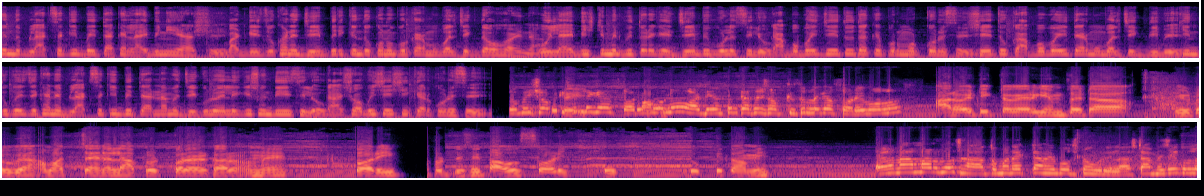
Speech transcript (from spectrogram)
কিন্তু ব্ল্যাক সাকিব ভাই তাকে লাইভে নিয়ে আসে। বাট গেজ ওখানে জেএমপির কিন্তু কোনো প্রকার মোবাইল চেক দেওয়া হয় না। ওই লাইভ স্ট্রিমের ভিতরে গিয়ে জেএমপি বলেছিল কাব্য ভাই যেহেতু তাকে প্রমোট করেছে সেহেতু কাব্য ভাই তার মোবাইল চেক দিবে। কিন্তু গাইজ যেখানে ব্ল্যাক সাকিব ভাই তার নামে যেগুলো এলিগেশন দিয়েছিল তা সবই সে স্বীকার করেছে। তুমি সবকিছু। লেগে সরি বলো অডিয়েন্সের কাছে সবকিছু লেগে সরি বলো। আর ওই টিকটকের গেম প্লেটা ইউটিউবে আমার চ্যানেলে আপলোড করার কারণে সরি আপলোড দিয়েছি তাও সরি খুব দুঃখিত আমি। এখন আমার কথা, তোমার একটা আমি প্রশ্ন করি লাস্ট আমি যেগুলো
